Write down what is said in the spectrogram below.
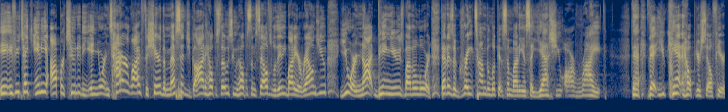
If you take any opportunity in your entire life to share the message, God helps those who helps themselves with anybody around you, you are not being used by the Lord. That is a great time to look at somebody and say, Yes, you are right. That, that you can't help yourself here.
